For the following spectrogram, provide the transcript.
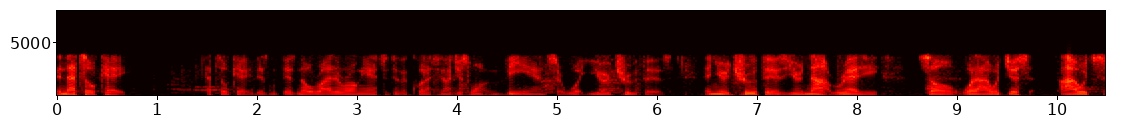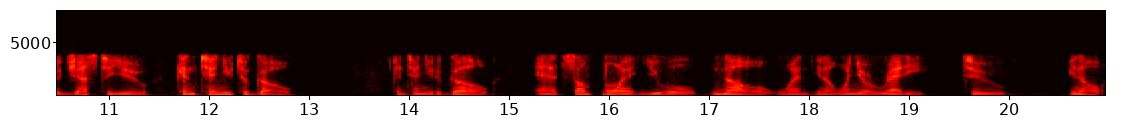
and that's okay. That's okay. There's there's no right or wrong answer to the question. I just want the answer, what your truth is, and your truth is you're not ready. So what I would just I would suggest to you continue to go, continue to go, and at some point you will know when you know when you're ready to, you know,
